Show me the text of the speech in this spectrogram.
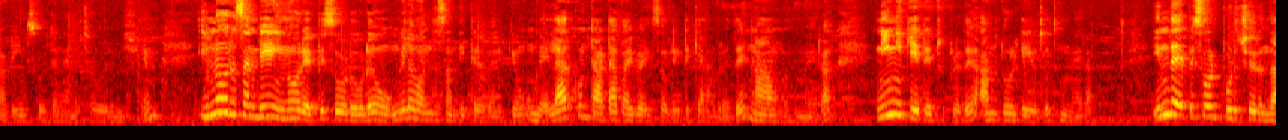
அப்படின்னு சொல்லிட்டு நினச்ச ஒரு விஷயம். இன்னொரு சண்டே இன்னொரு எபிசோடோடு உங்களை வந்து சந்திக்கிற வரைக்கும் உங்கள் எல்லாருக்கும் டாட்டா பை பை சொல்லிட்டு கிளம்புறது நான் உங்கள் ஹுமேரா. நீங்கள் கேட்டுட்ருக்கிறது அன்டோல் டே வித் ஹுமேரா. இந்த எபிசோட் பிடிச்சிருந்தா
